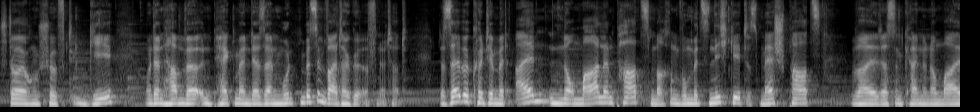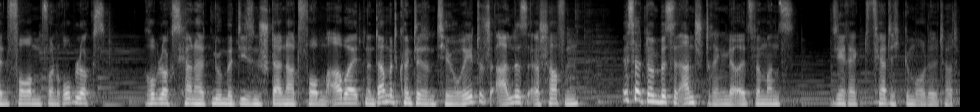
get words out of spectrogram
Steuerung Shift G und dann haben wir einen Pac-Man, der seinen Mund ein bisschen weiter geöffnet hat. Dasselbe könnt ihr mit allen normalen Parts machen, womit es nicht geht, ist Mesh-Parts, weil das sind keine normalen Formen von Roblox. Roblox kann halt nur mit diesen Standardformen arbeiten und damit könnt ihr dann theoretisch alles erschaffen. Ist halt nur ein bisschen anstrengender, als wenn man es direkt fertig gemodelt hat.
